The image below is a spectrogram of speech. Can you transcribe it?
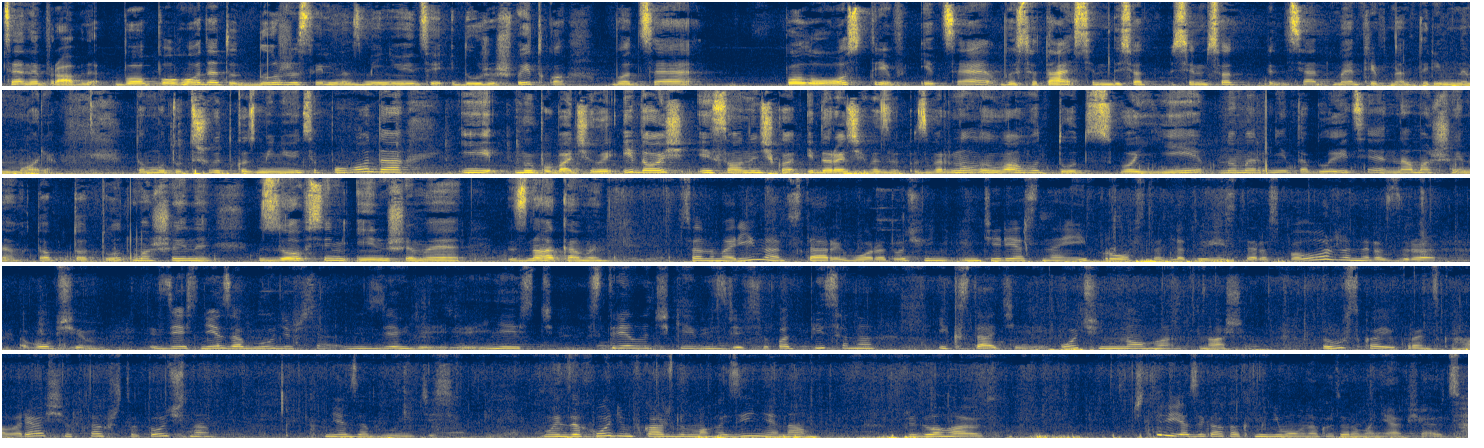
це неправда, бо погода тут дуже сильно змінюється і дуже швидко, бо це полуострів і це висота 70, 750 метрів над рівнем моря. Тому тут швидко змінюється погода, і ми побачили і дощ, і сонечко. І, до речі, ви звернули увагу тут свої номерні таблиці на машинах. Тобто тут машини з зовсім іншими знаками. Сан-Марино, старый город, очень интересно и просто для туриста расположен. Разра- В общем, здесь не заблудишься, везде, где есть стрелочки, везде все подписано. И, кстати, очень много наших русско- и украинскоговорящих, так что точно не заблудитесь. Мы заходим в каждом магазине, нам предлагают четыре языка как минимум, на котором они общаются.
